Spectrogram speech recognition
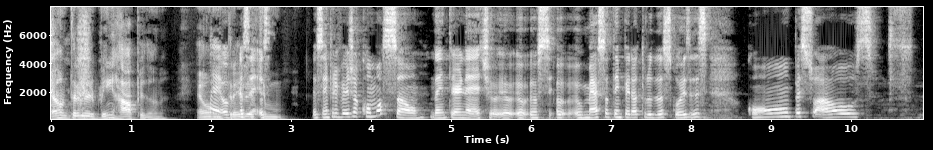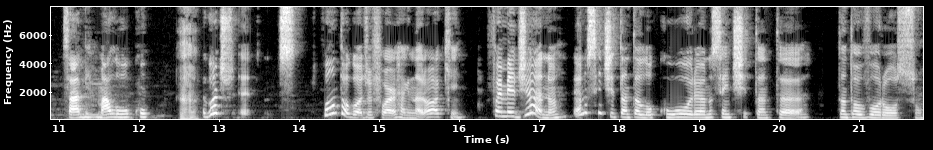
É um trailer bem rápido, né? É um é, trailer eu, que. Eu, eu sempre vejo a comoção da internet. Eu, eu, eu, eu, meço a temperatura das coisas com o pessoal, sabe, maluco. Uhum. Quanto ao God of War Ragnarok, foi mediano. Eu não senti tanta loucura, eu não senti tanta, tanto alvoroço.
